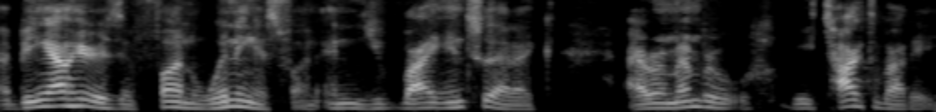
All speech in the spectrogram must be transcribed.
Uh, being out here isn't fun. Winning is fun, and you buy into that. Like I remember we talked about it.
